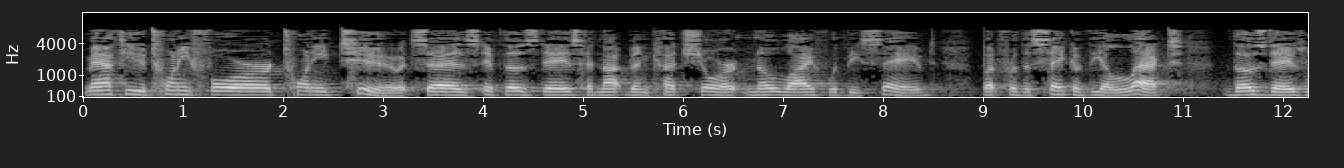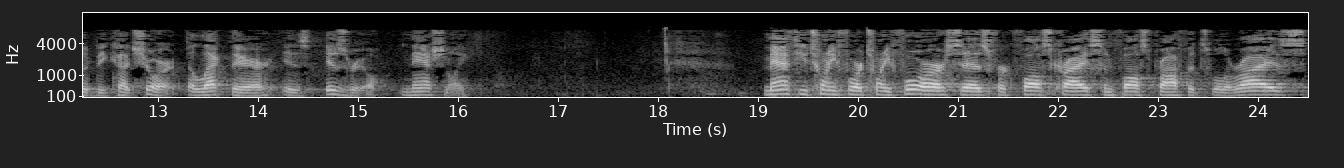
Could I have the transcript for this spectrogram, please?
Matthew 24:22 it says, if those days had not been cut short, no life would be saved, but for the sake of the elect, those days would be cut short. Elect there is Israel, nationally. Matthew 24, 24 says, for false Christs and false prophets will arise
